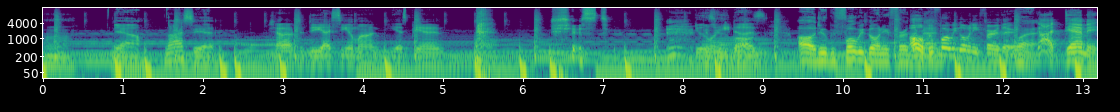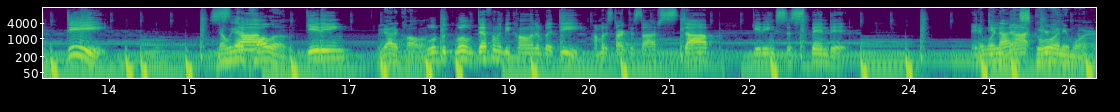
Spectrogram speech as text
Hmm, yeah, no, I see it. Shout out to D. I see him on ESPN Just doing what he does. Oh, dude, before we go any further, Oh, man, before we go any further, What? God damn it, D. No, we gotta call him. Getting, we gotta call him. we'll be, we'll definitely be calling him. But D, I'm gonna start this off. Stop getting suspended. and we're do not, in school anymore.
